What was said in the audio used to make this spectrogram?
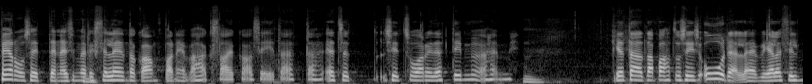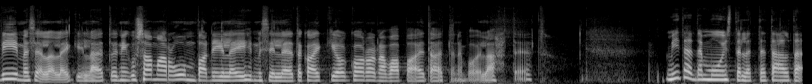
peru sitten esimerkiksi se lentokampanja vähäksi aikaa siitä, että, että se sit suoritettiin myöhemmin. Hmm. Ja tämä tapahtui siis uudelleen vielä sillä viimeisellä leikillä, että niin kuin sama rumpa niille ihmisille, että kaikki on koronavapaita, että ne voi lähteä. Mitä te muistelette tältä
